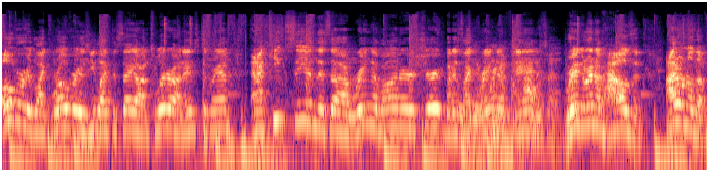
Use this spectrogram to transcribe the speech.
over like Rover, as you like to say, on Twitter, on Instagram. And I keep seeing this uh, Ring of Honor shirt, but it's like it Ring, Ring of of Dan. Hausen? Ring, Ring of Hausen. I don't know the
